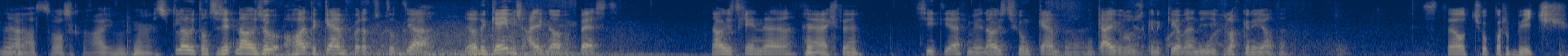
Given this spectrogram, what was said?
De Ja. laatste was garage volgens mij. Dat is kloot, want ze zitten nou zo hard te campen. Dat, dat ja. Heel de game is eigenlijk nou verpest. Nou is het geen eh, Ja, echt hè. CTF meer. Nou is het gewoon campen. En kijken of ze kunnen killen en die vlag kunnen jatten. Stel chopper bitch.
